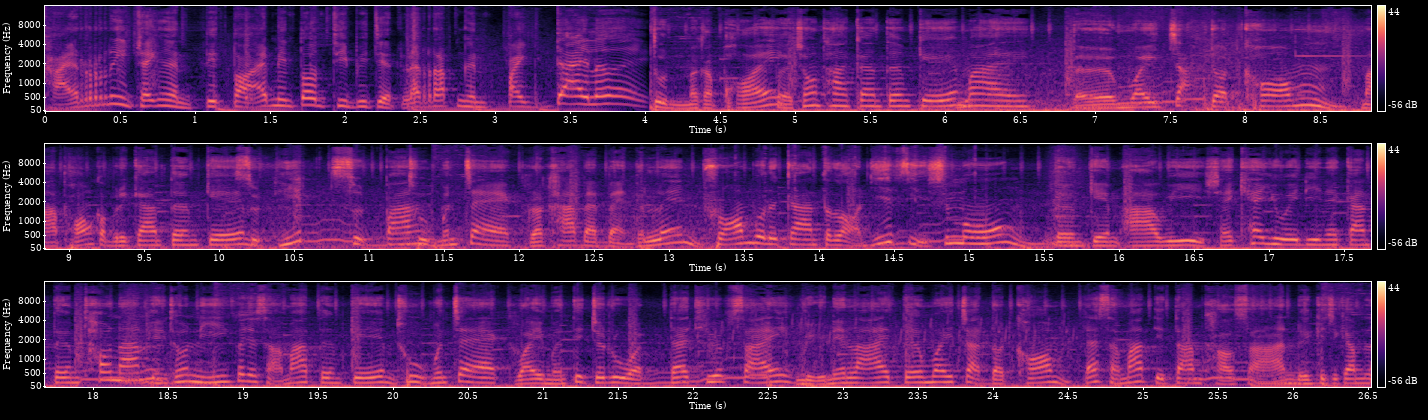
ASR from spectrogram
ขายรีบใช้เงิน ติดต่อแอดมินต้น TP7 และรับเงินไปได้เลย ตุ่นมากับพอยต์เปิดช่องทางการเติมเกมใหม่ เติมไวจัก .com มาพร้อมกับบริการเติมเกม สุดฮิต สุดปังถูกเหมันแจก ราคาแบบแบ่งกันเล่น พร้อมบริการตลอด 24 ชั่วโมง เติมเกม RV ใช้แค่ UID ในการเติมเท่านั้นเพียงเท่านี้ก็จะสามารถเติมเกม ถูกเหมือนแจกไวเหมือนติดจรวดได้ที่เว็บไซต์ หรือในไลน์เติมไวจัด .com และสามารถติดตามข่าวสารหรือกิจกรรมแ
